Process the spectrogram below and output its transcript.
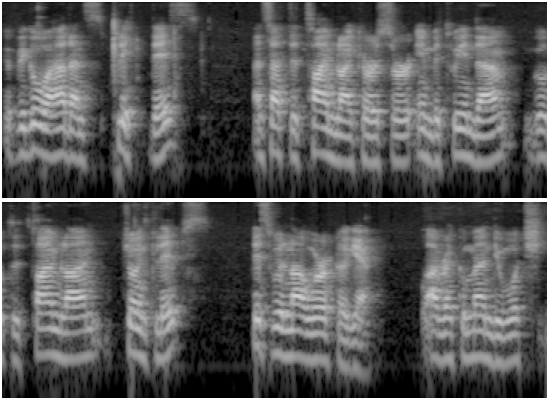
If we go ahead and split this and set the timeline cursor in between them, go to timeline, join clips, this will now work again. I recommend you watch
